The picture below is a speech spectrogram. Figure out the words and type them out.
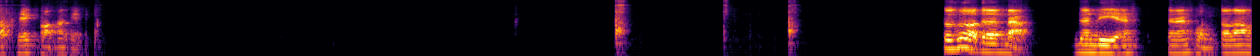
โอเคพอโอเคคือคือเราเดินแบบเดินดีนะดังนั้นผมต้อง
